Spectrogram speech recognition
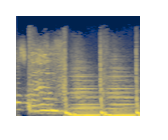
always been.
